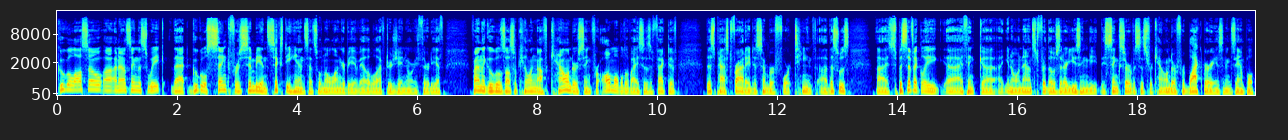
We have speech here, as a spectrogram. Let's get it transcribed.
Google also uh, announcing this week that Google Sync for Symbian 60 handsets will no longer be available after January 30th. Finally, Google is also killing off Calendar Sync for all mobile devices effective this past Friday, December 14th. Uh, this was uh, specifically, uh, I think uh, you know announced for those that are using the, the sync services for calendar for BlackBerry as an example.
